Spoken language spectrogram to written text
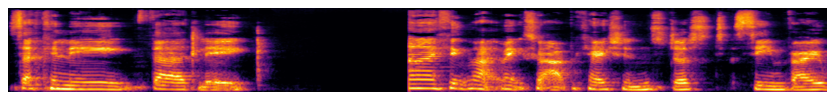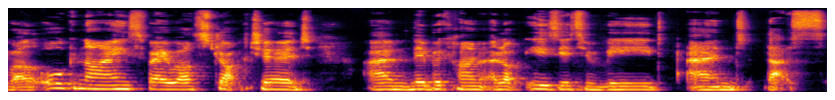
secondly, thirdly. And I think that makes your applications just seem very well organized, very well structured. Um, they become a lot easier to read. And that's,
